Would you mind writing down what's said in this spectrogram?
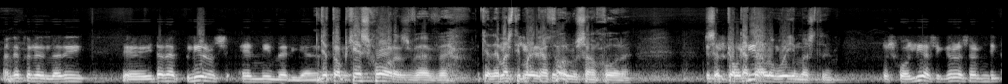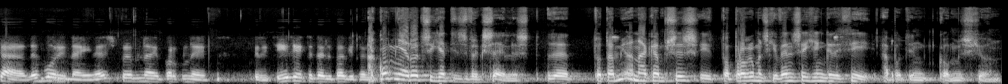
Ανέφερε δηλαδή, ε, ήταν πλήρως ενήμερη. Για το ποιες χώρες βέβαια και δεν μας τιμά καθόλου σαν χώρα. Σε ποιο κατάλογο είμαστε. Το σχολίασε και όλα αρνητικά. Δεν μπορεί να είναι έτσι, πρέπει να υπάρχουν κριτήρια κτλ. Ακόμη μια ερώτηση για τις Βρυξέλλες. Ε, το Ταμείο Ανάκαμψης, το πρόγραμμα της κυβέρνησης έχει εγκριθεί από την Κομισιόν.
